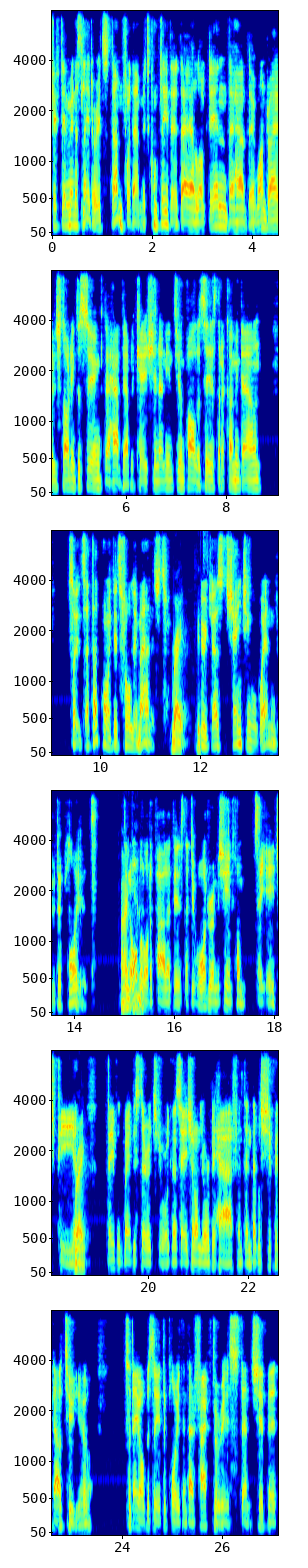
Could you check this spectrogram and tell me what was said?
15 minutes later, it's done for them. It's completed. They are logged in. They have their OneDrive starting to sync. They have the application and Intune policies that are coming down. So it's at that point, it's fully managed. Right. It's, You're just changing when you deploy it. The I normal autopilot is that you order a machine from, say, HP, and right. they will register it to your organization on your behalf, and then they will ship it out to you. So they obviously deploy it in their factories, then ship it,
